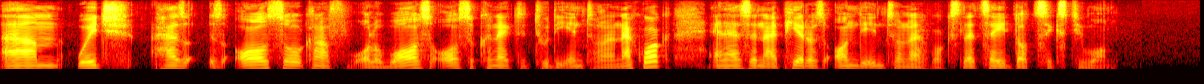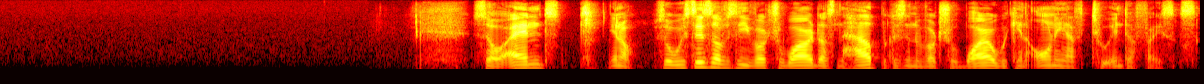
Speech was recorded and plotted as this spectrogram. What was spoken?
Um, which has is also kind of or was also connected to the internal network and has an IP address on the internal networks, let's say .61. So, and you know, so with this, obviously, virtual wire doesn't help because in the virtual wire we can only have two interfaces.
